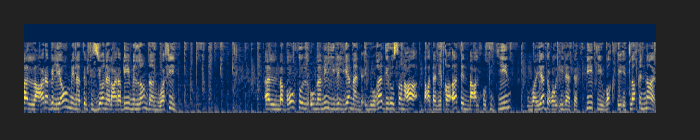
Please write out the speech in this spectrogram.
العرب اليوم من التلفزيون العربي من لندن وفيه المبعوث الأممي لليمن يغادر صنعاء بعد لقاءات مع الحوثيين ويدعو إلى تثبيت وقف إطلاق النار.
